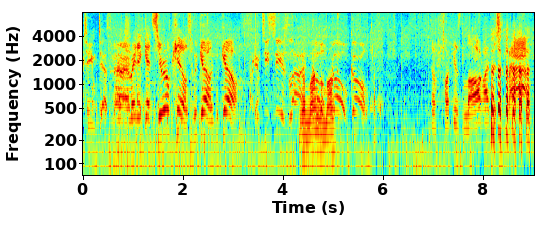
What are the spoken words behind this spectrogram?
Team Alright, deathmatch. ready to get zero kills. Here we go, here we go. MTC is live. Go long, go, go long. go, go. The fuck is long on this map?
